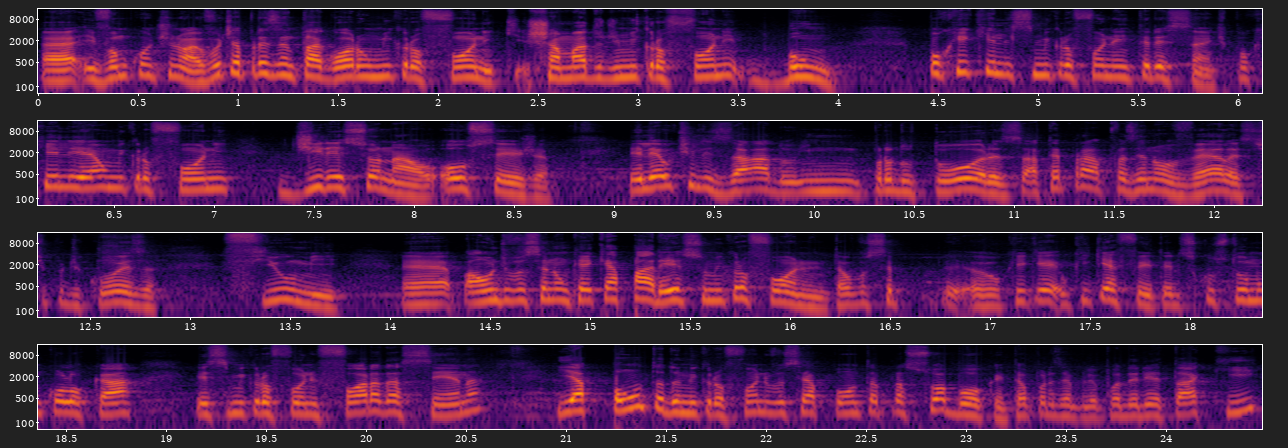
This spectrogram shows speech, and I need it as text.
É, e vamos continuar. Eu vou te apresentar agora um microfone que, chamado de microfone Boom. Por que, que esse microfone é interessante? Porque ele é um microfone direcional, ou seja, ele é utilizado em produtoras, até para fazer novela, esse tipo de coisa, filme, é, onde você não quer que apareça o microfone. Então, você, o, que, que, é, o que, que é feito? Eles costumam colocar esse microfone fora da cena e a ponta do microfone você aponta para sua boca. Então, por exemplo, eu poderia estar aqui,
